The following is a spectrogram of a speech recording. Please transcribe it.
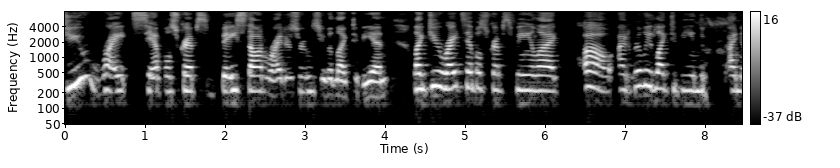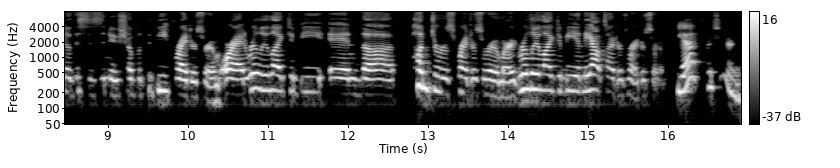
do you write sample scripts based on writers' rooms you would like to be in? Like, do you write sample scripts being like, oh, I'd really like to be in the, I know this is a new show, but the beef writers' room, or I'd really like to be in the hunters' writers' room, or I'd really like to be in the outsiders' writers' room? Yeah, for sure.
